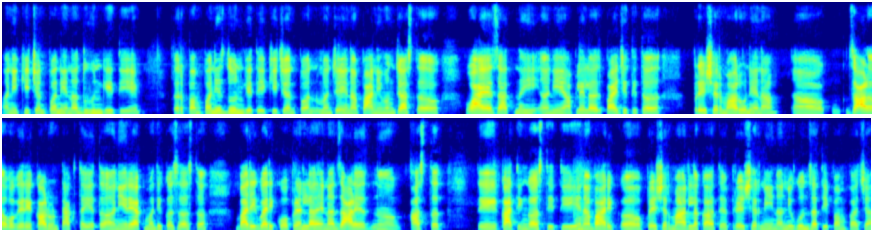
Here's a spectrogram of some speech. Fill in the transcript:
आणि किचन पण आहे ना धुवून घेते आहे तर पंपानीच धुवून घेते किचन पण. म्हणजे आहे ना पाणी मग जास्त वाया जात नाही आणि आपल्याला पाहिजे तिथं प्रेशर मारून आहे ना जाळं वगैरे काढून टाकता येतं. आणि रॅकमध्ये कसं असतं बारीक बारीक कोपऱ्यांना आहे ना जाळे असतात. ते कातिंग असते ती आहे ना बारीक प्रेशर मारलं का ते प्रेशरनी ना निघून जाते पंपाच्या.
